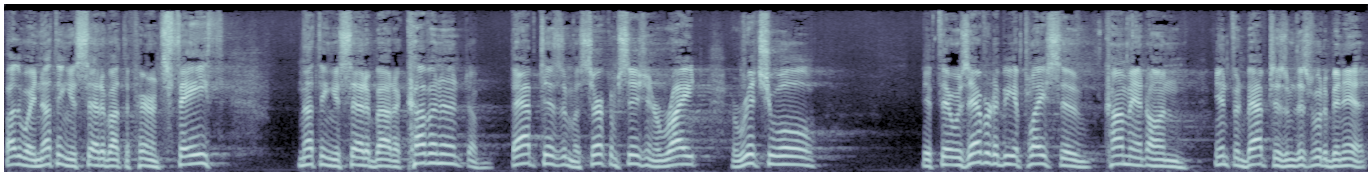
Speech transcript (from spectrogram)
By the way, nothing is said about the parents' faith. Nothing is said about a covenant, a baptism, a circumcision, a rite, a ritual. If there was ever to be a place to comment on infant baptism, this would have been it.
